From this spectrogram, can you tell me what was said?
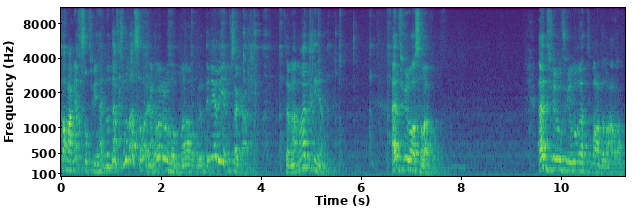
طبعا يقصد فيها إنه دفوا الاسرى يعني ولعوهم نار الدنيا ريح وسقعة. تمام؟ وهذه خيانة. أدفئوا اسراكم أدفئوا في لغة بعض العرب.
